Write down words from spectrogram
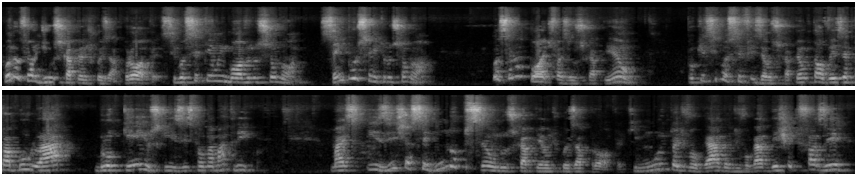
Quando eu falo de uso capião de coisa própria, se você tem um imóvel no seu nome, 100% no seu nome, você não pode fazer uso capião, porque se você fizer uso capião, talvez é para burlar bloqueios que existam na matrícula. Mas existe a segunda opção do capião de coisa própria, que muito advogado, advogado deixa de fazer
